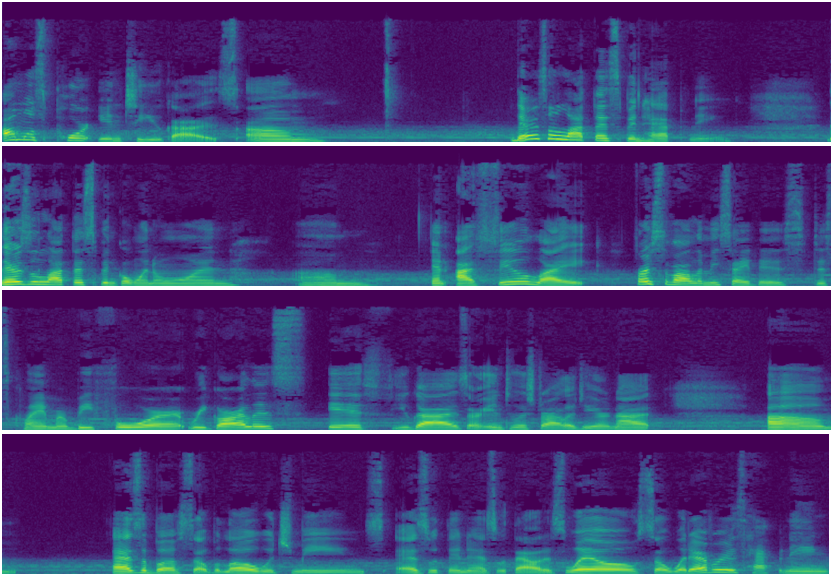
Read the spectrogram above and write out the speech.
almost pour into you guys. Um, there's a lot that's been happening. There's a lot that's been going on. Um, and I feel like, first of all, let me say this disclaimer before, regardless if you guys are into astrology or not, um, as above, so below, which means as within, as without as well. So, whatever is happening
